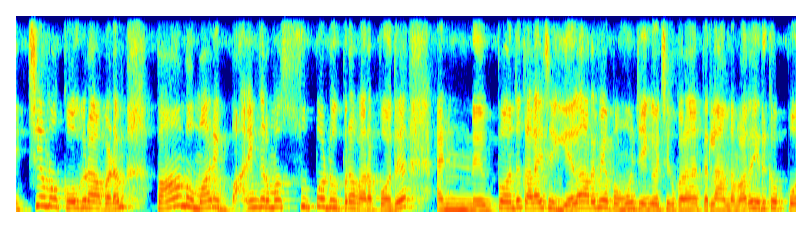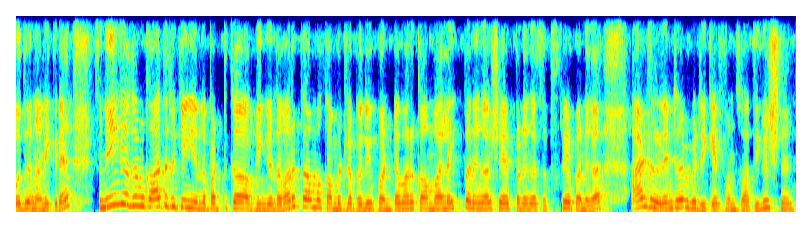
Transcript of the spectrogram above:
நிச்சயமா கோபுரா படம் பாம்பு மாதிரி பயங்கரமா சூப்பர் டூப்பரா வரப்போகுது. அண்ட் இப்போ வந்து கலாய்ச்சி எல்லாருமே இப்போ மூஞ்சி எங்க வச்சுக்க போறாங்க தெரியல. அந்த மாதிரி தான் இருக்க போகுதுன்னு நினைக்கிறேன். ஸோ நீங்க எதுவும் காத்திருக்கீங்க இந்த படத்துக்கு? அப்படிங்கிறத மறக்காம கமெண்ட்ல பதிவு பண்ணிட்டு மறக்காம லைக் பண்ணுங்க ஷேர் பண்ணுங்க சப்ஸ்கிரைப் பண்ணுங்க. அண்ட் லென்டர் விட்டு ஃப்ரம் சுவாதி கிருஷ்ணன்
